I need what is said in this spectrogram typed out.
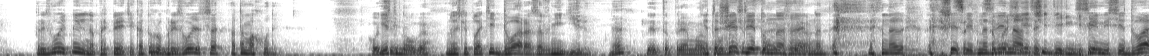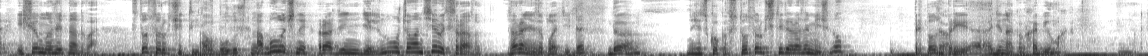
производит, ну или на предприятии которого угу. производятся атомоходы. Очень если, много. Но если платить два раза в неделю, да? Это прямо... Это 6 лет умножаем да. на, на 6 лет на 12. деньги. 72 еще умножить на 2. 144. А в булочную? А булочный раз в две недели. Ну, может авансировать сразу. Заранее заплатить, да? Да. Значит, сколько? В 144 раза меньше. Ну, предположим, да. при одинаковых объемах. Вот.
